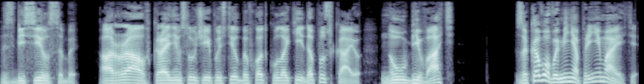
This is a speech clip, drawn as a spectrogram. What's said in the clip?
Взбесился бы. Орал, в крайнем случае пустил бы в ход кулаки, допускаю. Но убивать? За кого вы меня принимаете?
